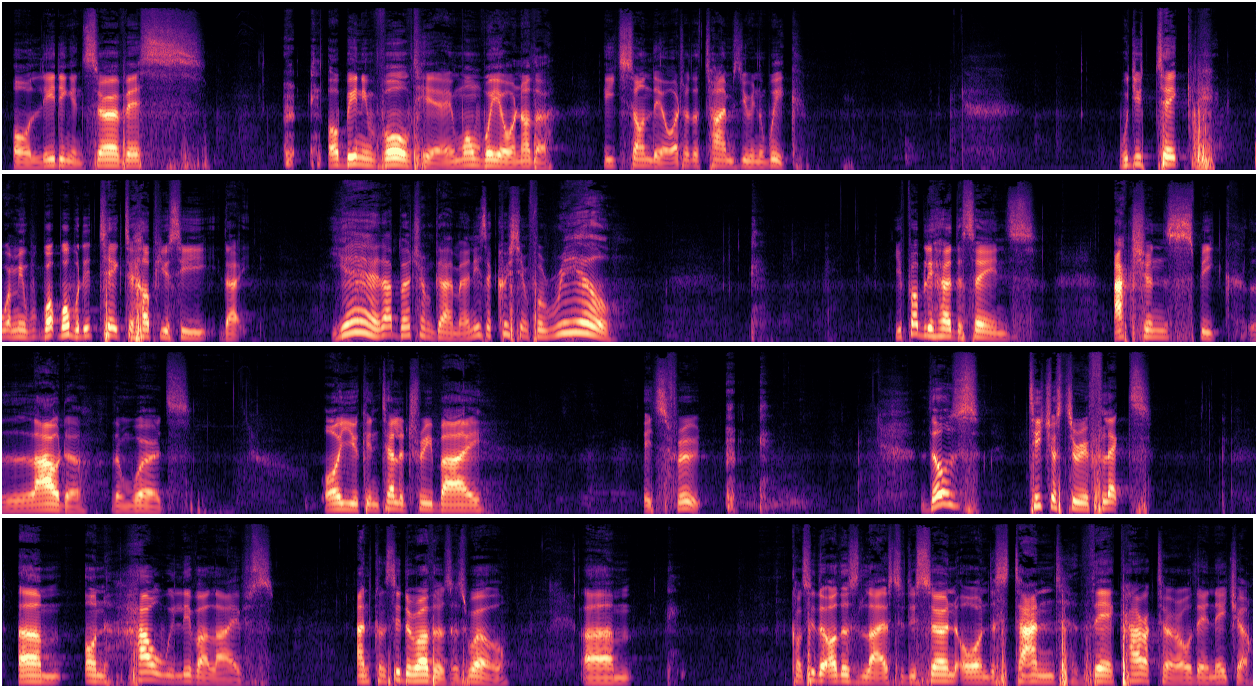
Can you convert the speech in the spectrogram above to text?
or leading in service, or being involved here in one way or another each Sunday or at other times during the week. Would you take, I mean, what, what would it take to help you see that, yeah, that Bertram guy, man, he's a Christian for real? You've probably heard the sayings actions speak louder than words. Or you can tell a tree by its fruit. Those teach us to reflect um, on how we live our lives and consider others as well. Um, consider others' lives to discern or understand their character or their nature.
